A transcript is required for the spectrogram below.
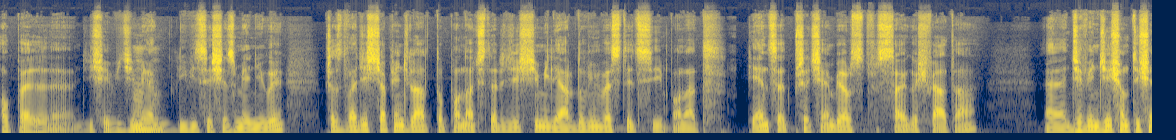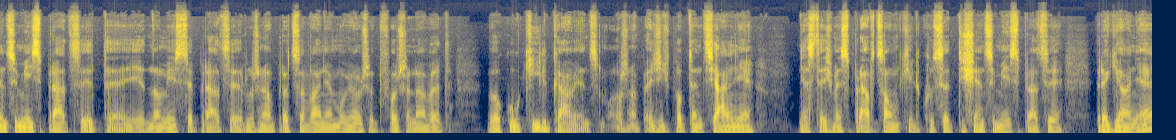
Opel, e, dzisiaj widzimy Mhm. jak Gliwice się zmieniły. Przez 25 lat to ponad 40 miliardów inwestycji, ponad 500 przedsiębiorstw z całego świata. e, 90 tysięcy miejsc pracy. Te jedno miejsce pracy, różne opracowania mówią, że tworzy nawet wokół kilka, więc można powiedzieć potencjalnie jesteśmy sprawcą kilkuset tysięcy miejsc pracy w regionie.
